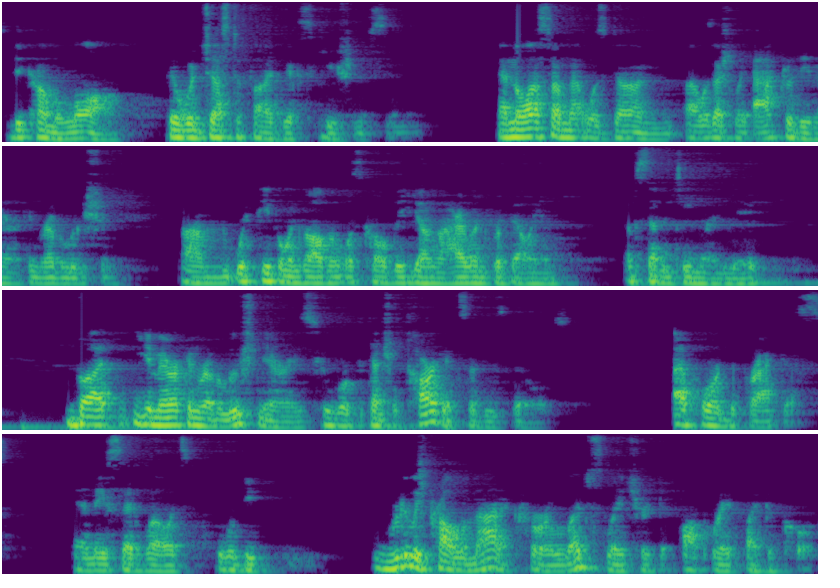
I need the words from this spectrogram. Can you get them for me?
to become a law that would justify the execution of sin. And the last time that was done uh, was actually after the American Revolution, um, with people involved in what was called the Young Ireland Rebellion of 1798. But the American revolutionaries, who were potential targets of these bills, abhorred the practice. And they said, well, it would be really problematic for a legislature to operate like a court.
